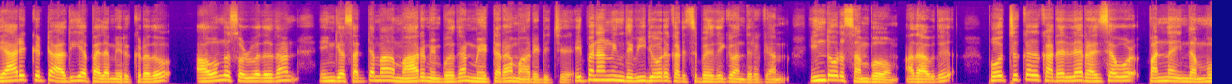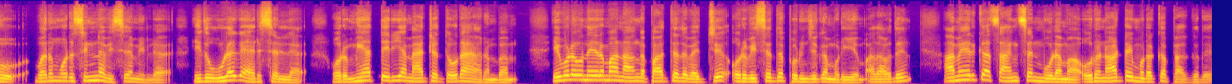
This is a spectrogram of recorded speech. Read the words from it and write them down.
யாருக்கிட்ட அதிக பலம் இருக்கிறதோ அவங்க சொல்வது தான் இங்கே சட்டமாக மாறும் என்பது தான் மேட்டராக மாறிடுச்சு. இப்போ நாங்கள் இந்த வீடியோட கடைசி பகுதிக்கு வந்திருக்கோம். இந்த ஒரு சம்பவம் அதாவது போர்ச்சுக்கல் கடல்ல ரிசர்வ் பண்ண இந்த மூவ் வரும் ஒரு சின்ன விஷயம் இல்லை. இது உலக அரசியல்ல ஒரு மிகப்பெரிய மாற்றத்தோட ஆரம்பம். இவ்வளவு நேரமாக நாங்கள் பார்த்ததை வச்சு ஒரு விஷயத்தை புரிஞ்சுக்க முடியும். அதாவது அமெரிக்கா சாங்ஷன் மூலமாக ஒரு நாட்டை முடக்க பார்க்குது.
